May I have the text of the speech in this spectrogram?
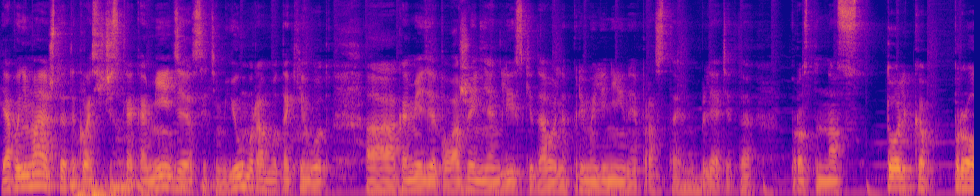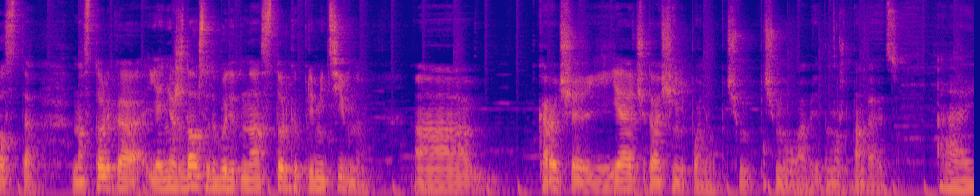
Я понимаю, что это классическая комедия с этим юмором, вот таким вот, а, комедия положения английский довольно прямолинейная простая. Ну, блядь, это просто настолько просто, настолько... Я не ожидал, что это будет настолько примитивно. А, Короче, я что-то вообще не понял, почему, почему вам это может понравиться. А,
